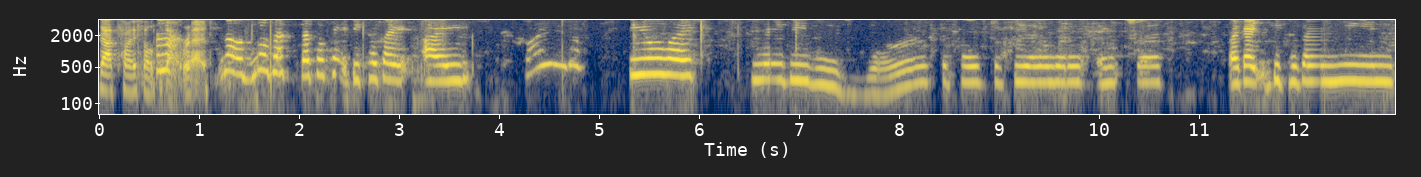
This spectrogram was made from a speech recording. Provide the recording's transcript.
that's how i felt about red. no no that's that's okay because i i kind of feel like maybe we were supposed to feel a little anxious. Like I because I mean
